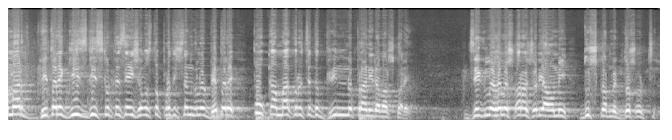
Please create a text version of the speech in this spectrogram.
আমার ভিতরে গিজ গিজ করতেছে এই সমস্ত প্রতিষ্ঠানগুলোর ভেতরে পোকা মাকড়ের চেয়ে তো ঘৃণ্য প্রাণীরা বাস করে। যেগুলো হলো সরাসরি আওয়ামী দুষ্কর্মের দোষর ছিল।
